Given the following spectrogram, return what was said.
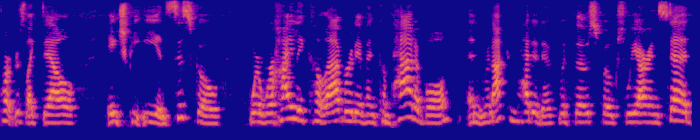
partners like Dell HPE and Cisco, where we're highly collaborative and compatible, and we're not competitive with those folks. We are instead,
